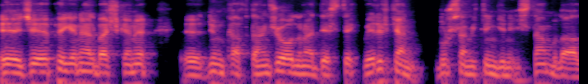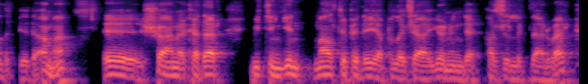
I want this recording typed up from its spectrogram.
CHP Genel Başkanı e, dün Kaftancıoğlu'na destek verirken Bursa mitingini İstanbul'a aldık dedi ama e, şu ana kadar mitingin Maltepe'de yapılacağı yönünde hazırlıklar var.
